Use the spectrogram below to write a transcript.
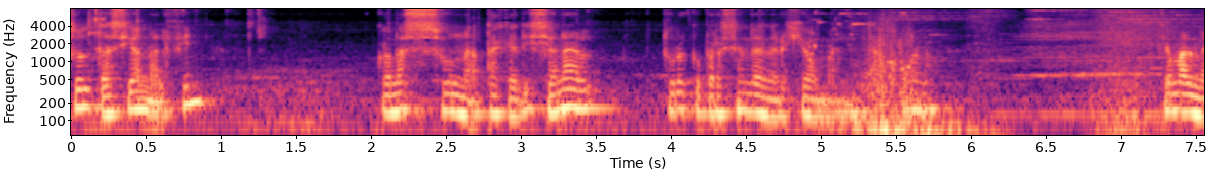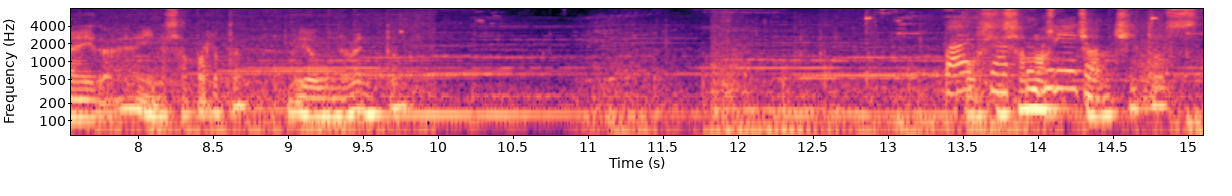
Exultación al fin. Conoces un ataque adicional. Tu recuperación de energía aumenta. Bueno. Qué mal me ha ido, ¿eh? en esa parte. Voy a un evento. Por si son los chanchitos.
